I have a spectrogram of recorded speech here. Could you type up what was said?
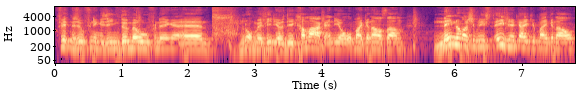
fitnessoefeningen zien, dumbbell oefeningen en nog meer video's die ik ga maken en die al op mijn kanaal staan? Neem dan alsjeblieft even een kijkje op mijn kanaal.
